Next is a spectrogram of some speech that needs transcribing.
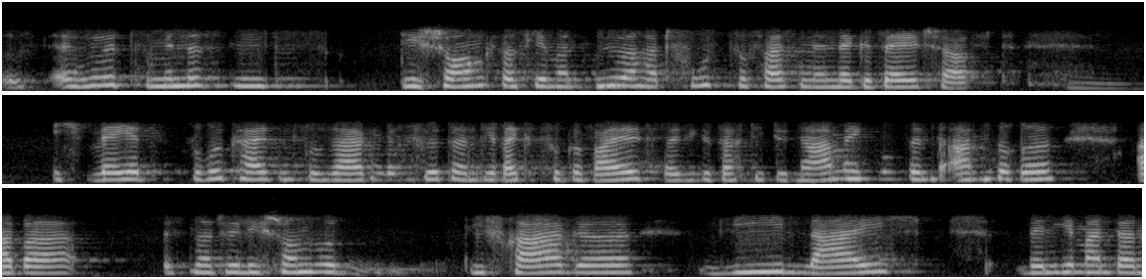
es erhöht zumindest die Chance, dass jemand Mühe hat, Fuß zu fassen in der Gesellschaft. Hm. Ich wäre jetzt zurückhaltend zu sagen, das führt dann direkt zu Gewalt, weil wie gesagt, die Dynamiken sind andere. Aber es ist natürlich schon so die Frage, wie leicht wenn jemand dann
